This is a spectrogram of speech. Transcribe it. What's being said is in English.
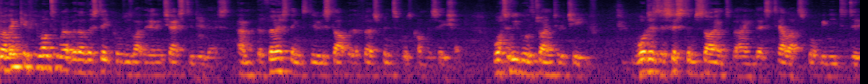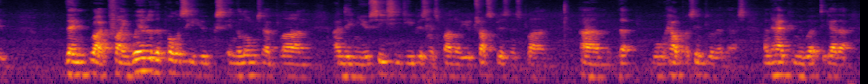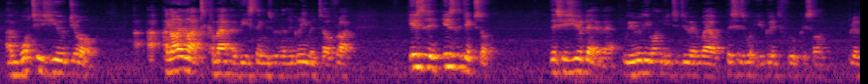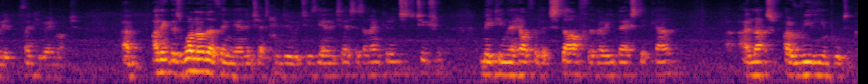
So I think if you want to work with other stakeholders like the NHS to do this, um, the first thing to do is start with a first principles conversation. What are we both trying to achieve? What does the system science behind this tell us what we need to do? Then, right, fine, where are the policy hooks in the long-term plan and in your CCG business plan or your trust business plan um, that will help us implement this? And how can we work together? And what is your job? And I like to come out of these things with an agreement of, right, here's the, here's the jigsaw. This is your bit of it. We really want you to do it well. This is what you're going to focus on. Brilliant. Thank you very much. Um, I think there's one other thing the NHS can do, which is the NHS is an anchor institution, making the health of its staff the very best it can. And that's a really important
